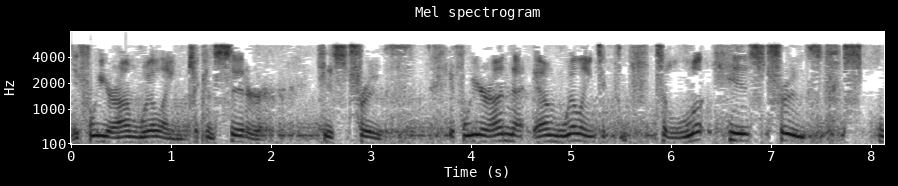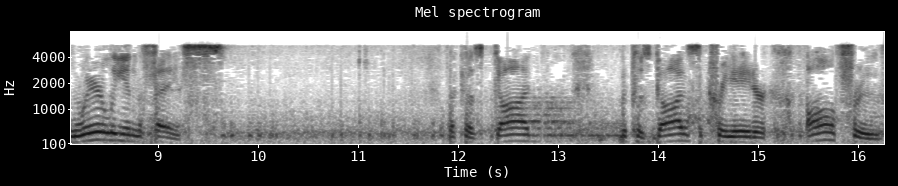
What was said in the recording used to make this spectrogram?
if we are unwilling to consider His truth. If we are un- unwilling to, to look His truth squarely in the face. Because God, because God is the Creator, all truth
